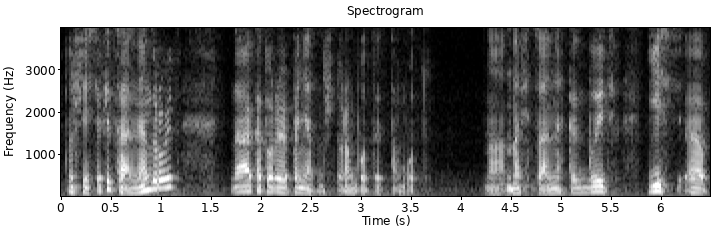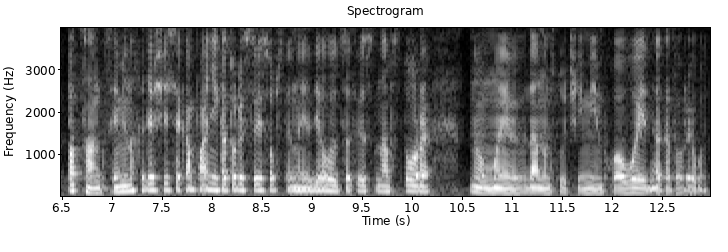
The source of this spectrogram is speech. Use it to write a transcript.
Потому что есть официальный андроид, да, который, понятно, что работает там вот на, на официальных как бы этих. Есть э, под санкциями находящиеся компании, которые свои собственные делают, соответственно, App Store. Ну, мы в данном случае имеем Huawei, да, который вот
